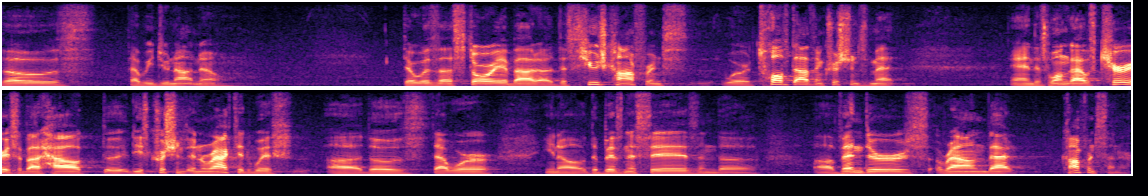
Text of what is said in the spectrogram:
those that we do not know? There was a story about uh, this huge conference where 12,000 Christians met. And this one guy was curious about how the, these Christians interacted with uh, those that were, you know, the businesses and the uh, vendors around that conference center.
